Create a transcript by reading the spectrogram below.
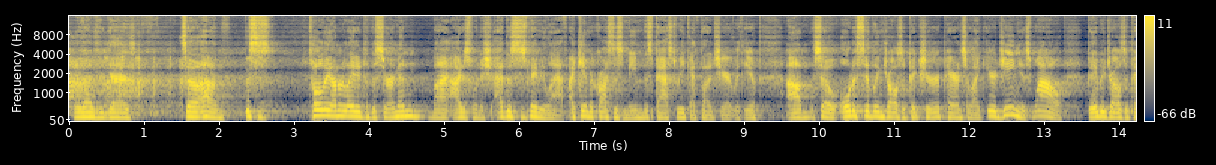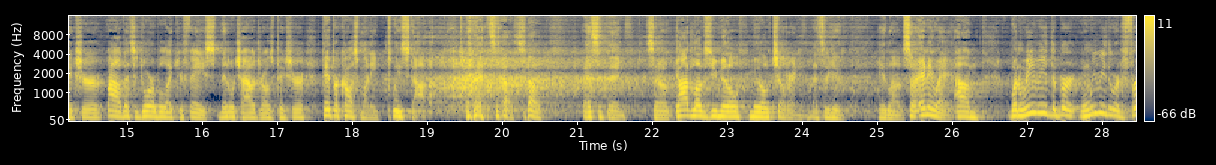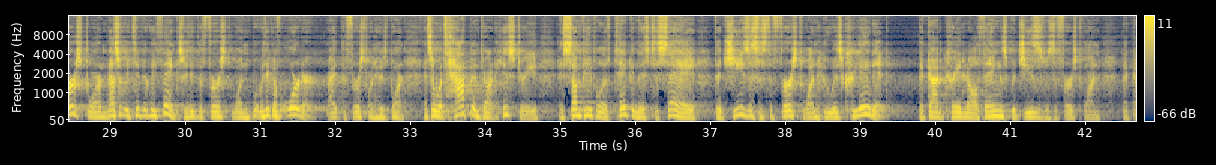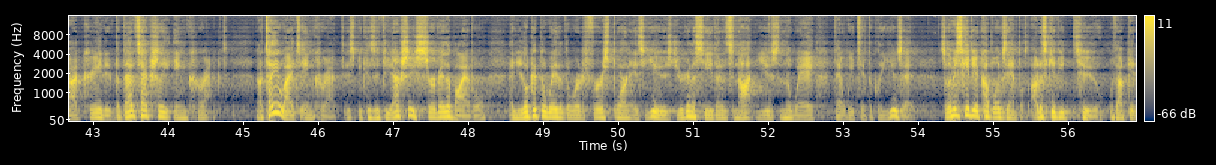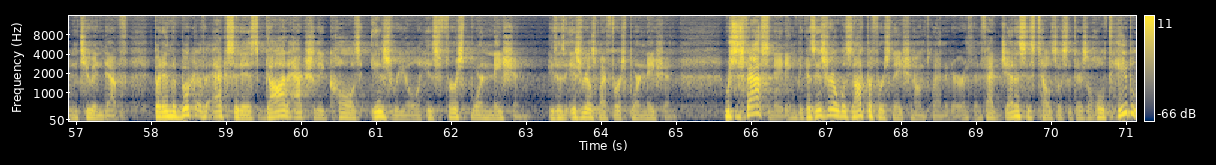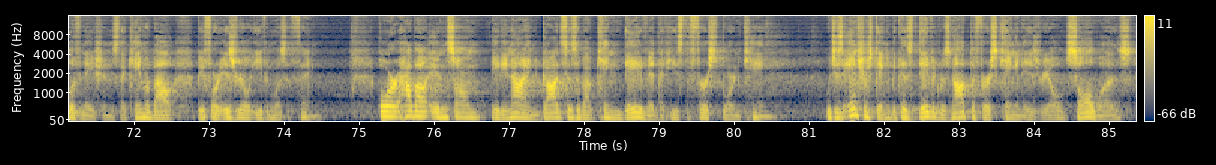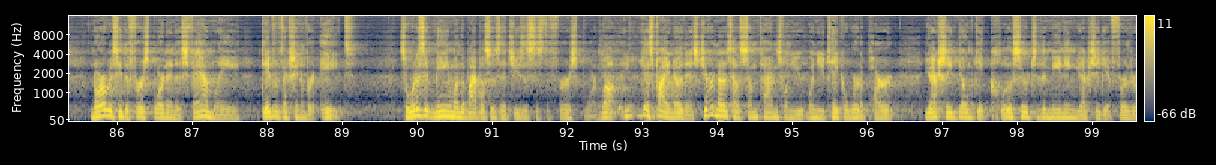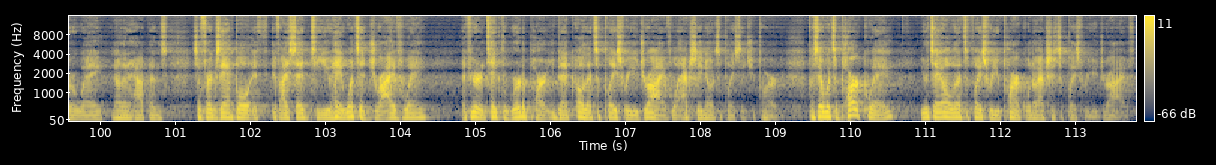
he loves you guys. So um, this is totally unrelated to the sermon, but I, just want to share. This just made me laugh. I came across this meme this past week. I thought I'd share it with you. Um, so oldest sibling draws a picture. Parents are like, "You're a genius! Wow!" Baby draws a picture. Wow, that's adorable, like your face. Middle child draws a picture. Paper costs money. Please stop. that's, uh, so that's the thing. So God loves you, middle middle children. That's what he loves. So anyway, um, when we read the word, when we read the word firstborn, that's what we typically think. So we think the first one, we think of order, right? The first one who's born. And so what's happened throughout history is some people have taken this to say that Jesus is the first one who was created. That God created all things, but Jesus was the first one that God created. But that's actually incorrect. And I'll tell you why it's incorrect. Is because if you actually survey the Bible and you look at the way that the word firstborn is used, you're going to see that it's not used in the way that we typically use it. So let me just give you a couple examples. I'll just give you two without getting too in depth. But in the book of Exodus, God actually calls Israel his firstborn nation. He says, Israel's my firstborn nation, which is fascinating because Israel was not the first nation on planet Earth. In fact, Genesis tells us that there's a whole table of nations that came about before Israel even was a thing. Or how about in Psalm 89, God says about King David that he's the firstborn king which is interesting because David was not the first king in Israel, Saul was, nor was he the firstborn in his family. David was actually number eight. So, what does it mean when the Bible says that Jesus is the firstborn? Well, you guys probably know this. Do you ever notice how sometimes when you when you take a word apart, you actually don't get closer to the meaning, you actually get further away? You know that happens? So, for example, if, if I said to you, hey, what's a driveway? If you were to take the word apart, you'd be like, oh, that's a place where you drive. Well, actually, no, it's a place that you park. If I say, what's a parkway? You would say, oh, that's a place where you park. Well, no, actually, it's a place where you drive.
